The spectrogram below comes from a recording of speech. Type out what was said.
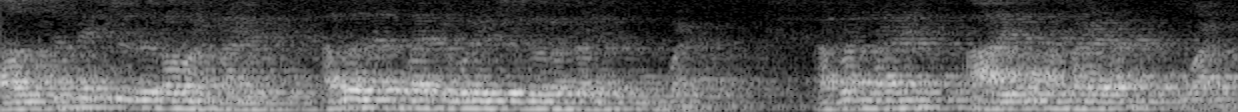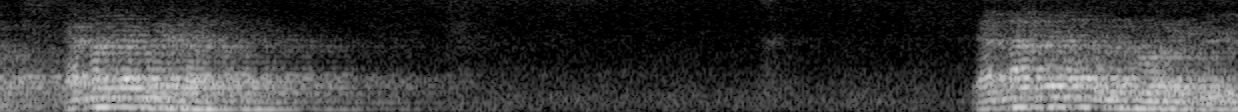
thousand raise to zero one ആണ്. അപ്പോൾ എന്താ ടു റേസ് ടു സീറോ എന്താണ് വൺ അപ്പോൾ എന്താണ്? ആദ്യത്തെ നമ്പർ ഏതാ? വൺ രണ്ടാമത്തെ നമ്പർ ഏതാ? രണ്ടാമത്തെ നമ്പർ എന്ന് പറയുന്നത്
